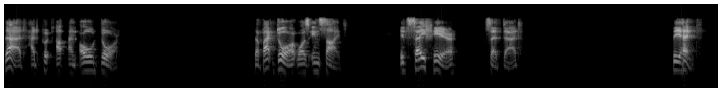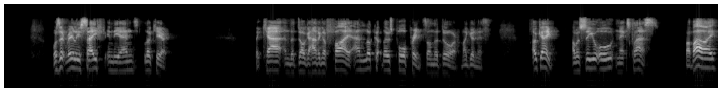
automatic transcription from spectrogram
Dad had put up an old door. The back door was inside. It's safe here, said Dad. The end. Was it really safe in the end? Look here. The cat and the dog are having a fight, and look at those paw prints on the door. My goodness. Okay, I will see you all next class. Bye bye.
